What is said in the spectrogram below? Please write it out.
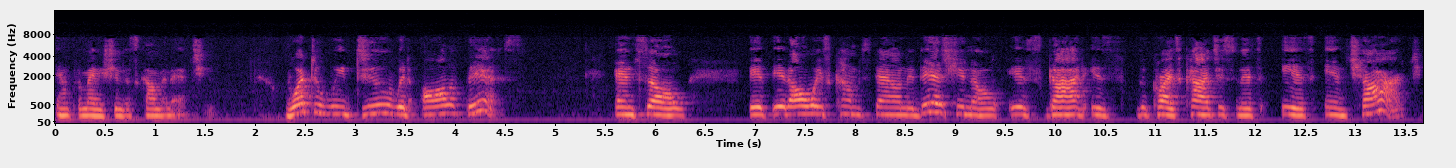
information that's coming at you? What do we do with all of this? And so it, it always comes down to this, you know, is God is the Christ consciousness is in charge.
